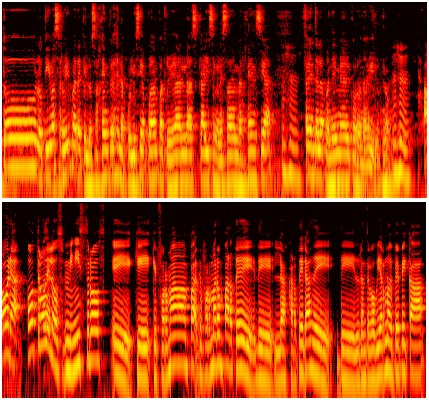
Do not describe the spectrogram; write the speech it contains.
todo lo que iba a servir para que los agentes de la policía puedan patrullar las calles en el estado de emergencia frente a la pandemia del coronavirus, ¿no? Ahora, otro de los ministros eh, que, que, formaban, que formaron parte de, las carteras de, durante el gobierno de PPK,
